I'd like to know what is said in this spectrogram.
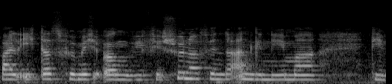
weil ich das für mich irgendwie viel schöner finde, angenehmer. Die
